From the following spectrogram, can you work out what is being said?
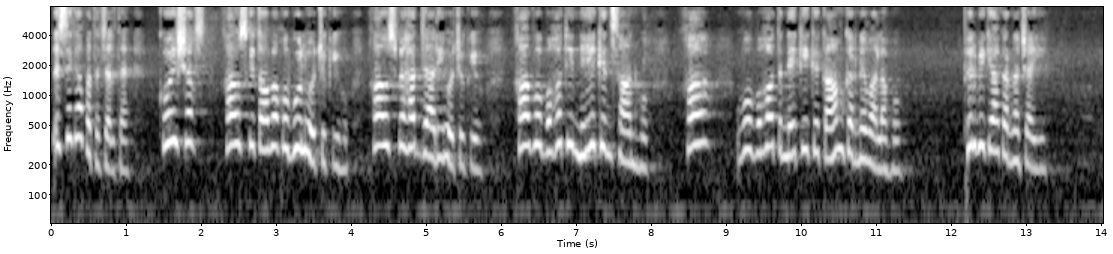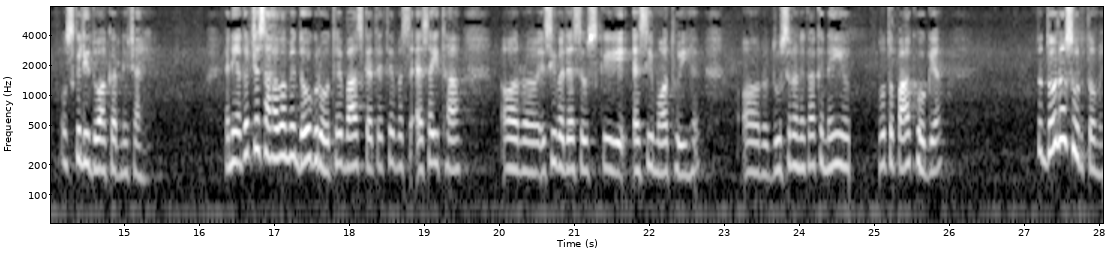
تو اس سے کیا پتہ چلتا ہے؟ کوئی شخص خواہ اس کی توبہ قبول ہو چکی ہو، خواہ اس پہ حد جاری ہو چکی ہو خواہ وہ بہت ہی نیک انسان ہو، خواہ وہ بہت نیکی کے کام کرنے والا ہو، پھر بھی کیا کرنا چاہیے؟ اس کے لیے دعا کرنی چاہیے۔ یعنی اگرچہ صحابہ میں دو گروہ تھے، بعض کہتے تھے بس ایسا ہی تھا اور اسی وجہ سے اس کی ایسی موت ہوئی ہے۔ اور دوسروں نے کہا کہ نہیں، وہ تو پاک ہو گیا۔ تو دونوں صورتوں میں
